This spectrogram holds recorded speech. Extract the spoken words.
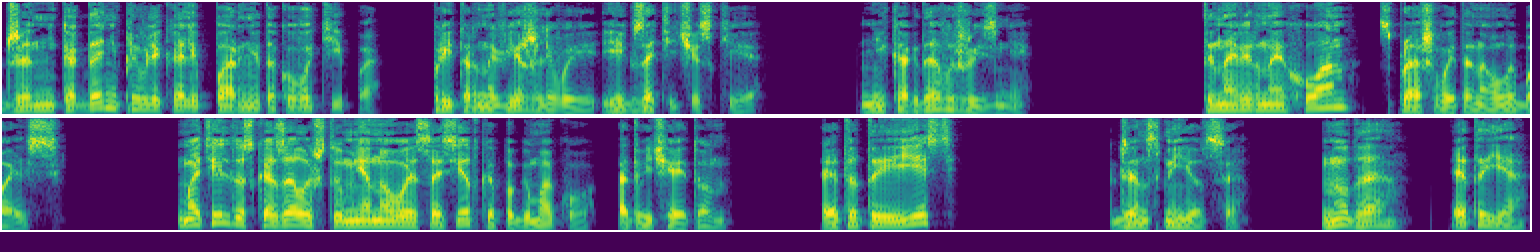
Джен никогда не привлекали парни такого типа, приторно-вежливые и экзотические. Никогда в жизни. «Ты, наверное, Хуан?» — спрашивает она, улыбаясь. «Матильда сказала, что у меня новая соседка по гамаку», — отвечает он. «Это ты и есть?» Джен смеется. «Ну да, это я».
